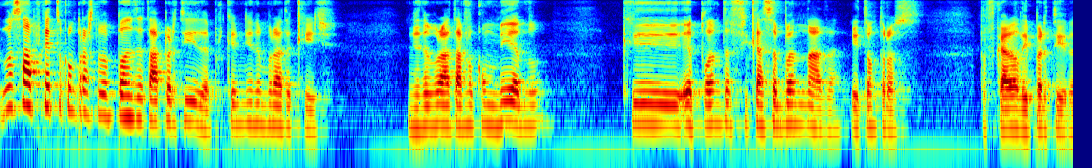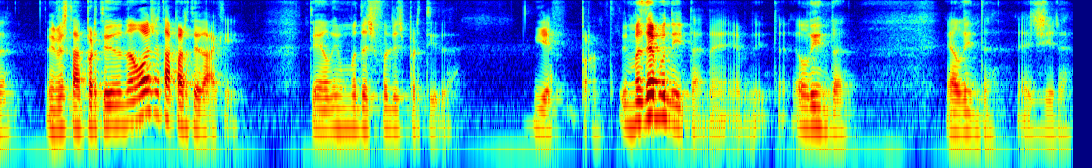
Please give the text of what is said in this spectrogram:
não sabe porque é que tu compraste uma planta está partida? Porque a minha namorada quis. A minha namorada estava com medo que a planta ficasse abandonada, então trouxe para ficar ali partida. Em vez de estar partida na loja, está partida aqui. Tem ali uma das folhas partida. E é, pronto. Mas é bonita, né? É bonita. É linda. É linda. É gira.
